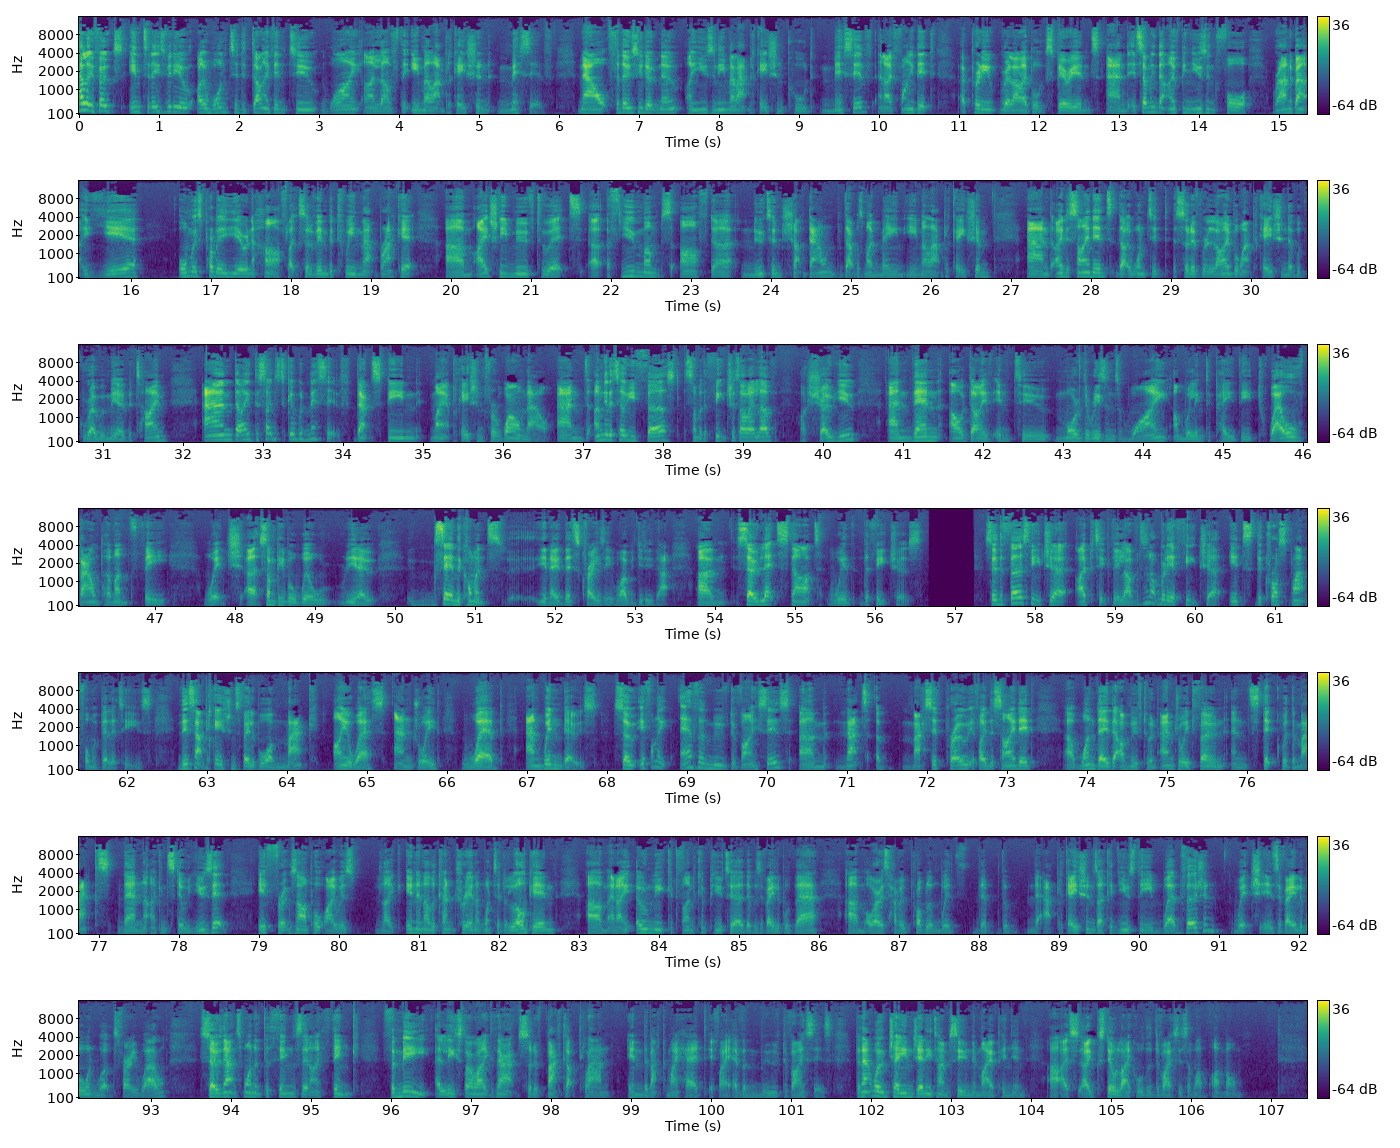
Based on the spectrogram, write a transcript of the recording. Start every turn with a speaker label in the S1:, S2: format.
S1: Hello folks, in today's video I wanted to dive into why I love the email application Missive. Now, for those who don't know, I use an email application called Missive and I find it a pretty reliable experience and it's something that I've been using for around about a year, almost probably a year and a half, like sort of in between that bracket. Um, I actually moved to it uh, a few months after Newton shut down. That was my main email application and I decided that I wanted a sort of reliable application that would grow with me over time. And I decided to go with Missive. That's been my application for a while now. And I'm going to tell you first some of the features that I love. I'll show you. And then I'll dive into more of the reasons why I'm willing to pay the £12 per month fee, which uh, some people will, you know, say in the comments, you know, that's crazy. Why would you do that? Um, so let's start with the features. So the first feature I particularly love, it's not really a feature, it's the cross-platform abilities. This application is available on Mac, iOS, Android, web, and Windows. So if I ever move devices, um, that's a massive pro. If I decided uh, one day that I'll move to an Android phone and stick with the Macs, then I can still use it. If, for example, I was like in another country and I wanted to log in um, and I only could find a computer that was available there, um, or I was having a problem with the, the, the applications, I could use the web version, which is available and works very well. So that's one of the things that I think, for me at least, I like that sort of backup plan in the back of my head if I ever move devices. But that won't change anytime soon, in my opinion. Uh, I, I, still like all the devices I'm, I'm on.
